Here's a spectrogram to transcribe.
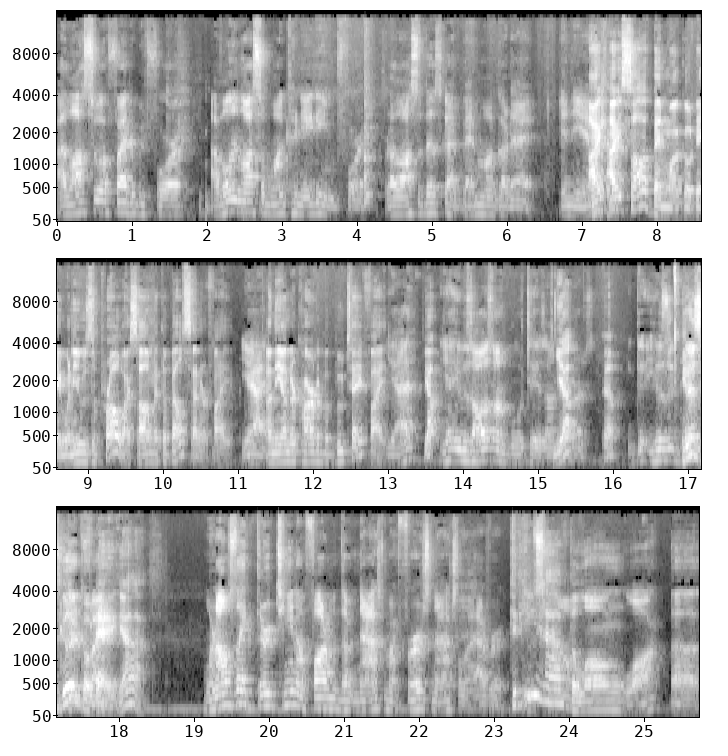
I lost to a fighter before. I've only lost to one Canadian before. But I lost to this guy, Benoit Gaudet, in the amateur. I, I saw Benoit Gaudet when he was a pro. I saw him at the Bell Center fight yeah. on the undercard of a Bute fight. yeah? Yep. Yeah, he was always on Bute's on Yep. cars. Yep. He was a good, He was good, fighter. Gaudet. Yeah. When I was like 13, I fought him at the national, my first national ever. Did he, was have small. the long lock, uh,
